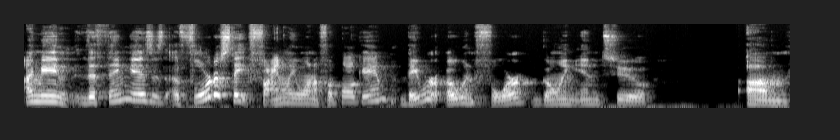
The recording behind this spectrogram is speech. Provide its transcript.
I mean the thing is, is uh, Florida State finally won a football game. They were zero and four going into, um,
